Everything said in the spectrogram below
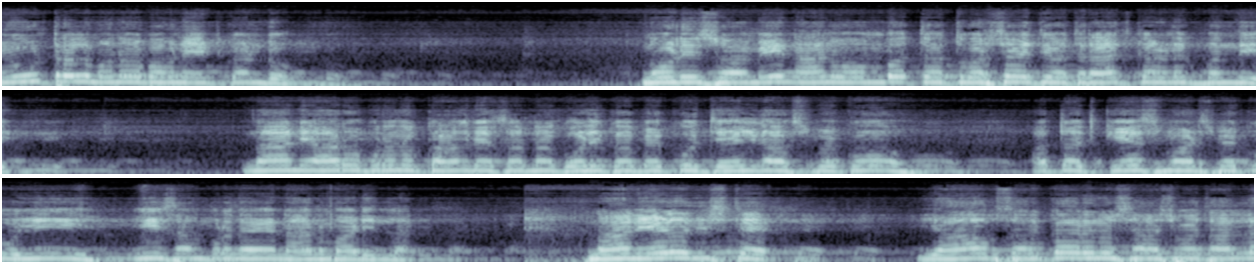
ನ್ಯೂಟ್ರಲ್ ಮನೋಭಾವನೆ ಇಟ್ಕೊಂಡು, ನೋಡಿ ಸ್ವಾಮಿ, ನಾನು ಒಂಬತ್ತು ಹತ್ತು ವರ್ಷ ಆಯ್ತು ಇವತ್ತು ರಾಜಕಾರಣಕ್ಕೆ ಬಂದು. ನಾನು ಯಾರೊಬ್ಬರನ್ನು ಕಾಂಗ್ರೆಸ್ ಅವ್ರನ್ನ ಗೋಳಿಕೋಬೇಕು ಜೈಲ್ಗೆ ಹಾಕ್ಸ್ಬೇಕು, ಅಥವಾ ಕೇಸ್ ಮಾಡಿಸ್ಬೇಕು, ಈ ಈ ಸಂಪ್ರದಾಯ ನಾನು ಮಾಡಿಲ್ಲ. ನಾನು ಹೇಳೋದಿಷ್ಟೇ, ಯಾವ ಸರ್ಕಾರನೂ ಶಾಶ್ವತ ಅಲ್ಲ,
